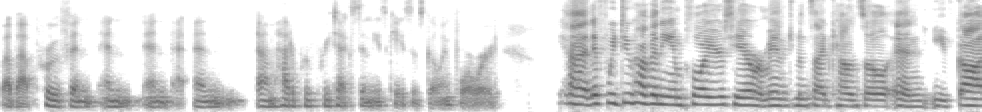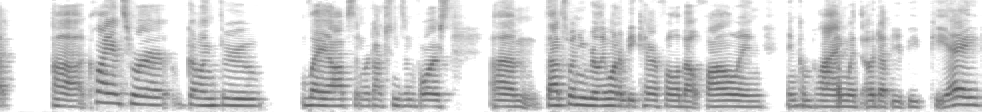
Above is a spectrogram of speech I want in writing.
about proof and and and and um, how to prove pretext in these cases going forward. Yeah, and if we do have any employers here or management side counsel, and you've got uh, clients who are going through layoffs and reductions in force, um, that's when you really want to be careful about following and complying with OWBPA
